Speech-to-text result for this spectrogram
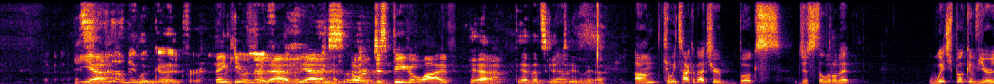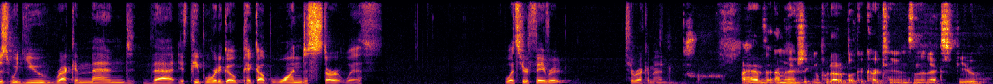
yeah, you look good for. Thank you for that. that yeah, or just being alive. Yeah, yeah, that's good yeah. too. Yeah. Um, can we talk about your books just a little bit? Which book of yours would you recommend that if people were to go pick up one to start with? What's your favorite to recommend? I have. I'm actually going to put out a book of cartoons in the next few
